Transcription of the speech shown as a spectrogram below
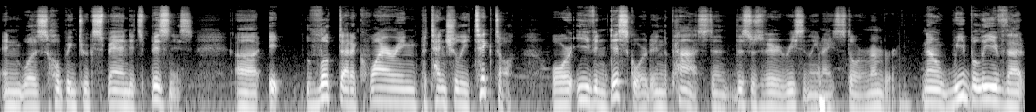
and was hoping to expand its business. Uh, it looked at acquiring potentially TikTok or even Discord in the past, and this was very recently, and I still remember. Now, we believe that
